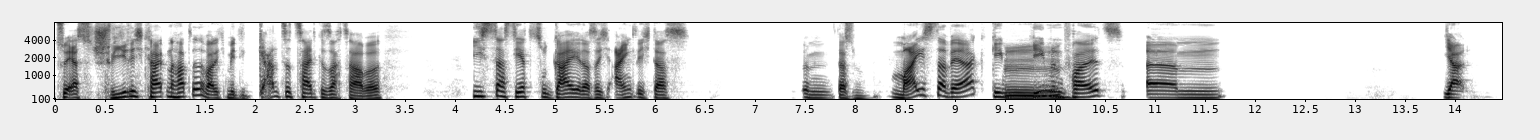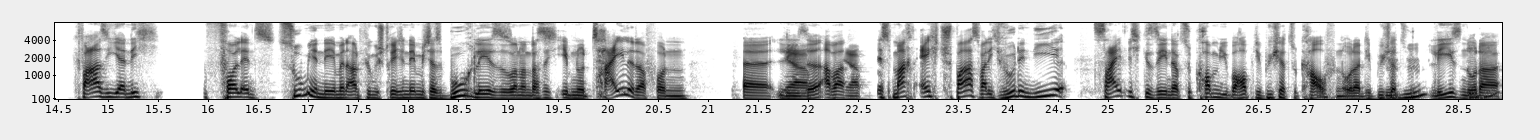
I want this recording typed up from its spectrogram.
zuerst Schwierigkeiten hatte, weil ich mir die ganze Zeit gesagt habe, ist das jetzt so geil, dass ich eigentlich das, ähm, das Meisterwerk Mhm. gegebenenfalls ähm, ja quasi ja nicht vollends zu mir nehme, in Anführungsstrichen, indem ich das Buch lese, sondern dass ich eben nur Teile davon äh, lese. Ja, Aber ja. es macht echt Spaß, weil ich würde nie zeitlich gesehen dazu kommen, überhaupt die Bücher zu kaufen oder die Bücher Mhm. zu lesen Mhm. oder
